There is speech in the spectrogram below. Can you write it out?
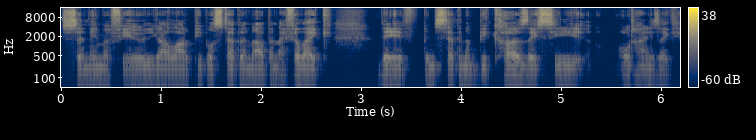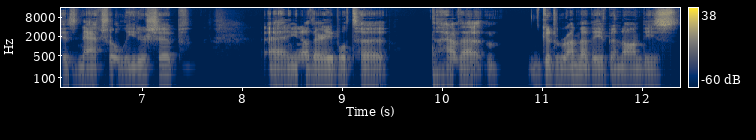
just to name a few. You got a lot of people stepping up, and I feel like they've been stepping up because they see Ohtani's like his natural leadership, and you know they're able to have that good run that they've been on these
